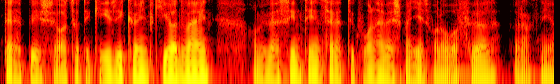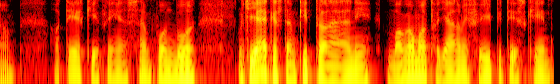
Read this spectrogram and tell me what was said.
telepés arcati kézikönyv kiadványt, amivel szintén szerettük volna Heves megyét valahova fölrakni a, a térképre ilyen szempontból. Úgyhogy elkezdtem kitalálni magamat, hogy állami főépítészként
